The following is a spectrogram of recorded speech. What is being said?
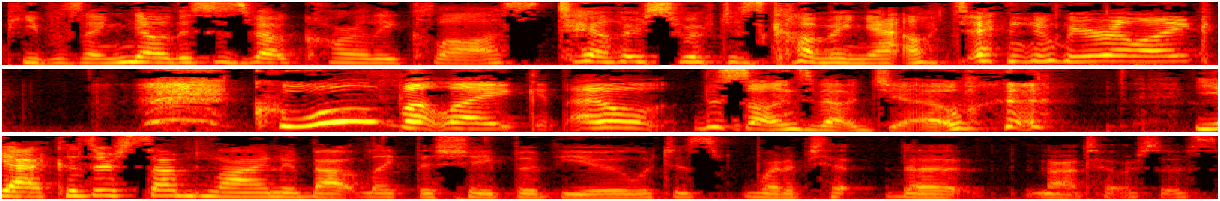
people saying, no, this is about Karlie Kloss. Taylor Swift is coming out. And we were like, cool, but like, I don't, the song's about Joe. Yeah, because there's some line about like the shape of you, which is one of the not Taylor Swift,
